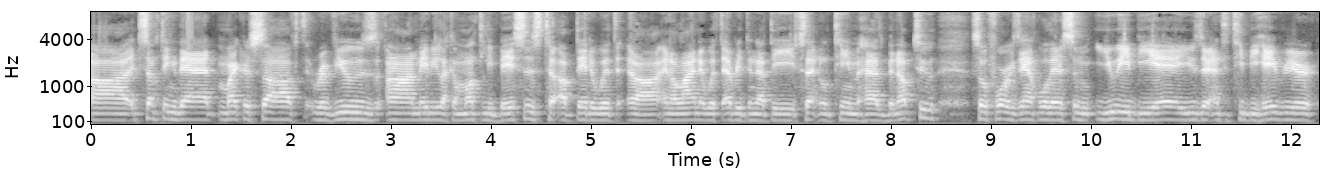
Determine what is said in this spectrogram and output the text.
Uh, it's something that Microsoft reviews on maybe like a monthly basis to update it with uh, and align it with everything that the Sentinel team has been up to. So, for example, there's some UEBA, user entity behavior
